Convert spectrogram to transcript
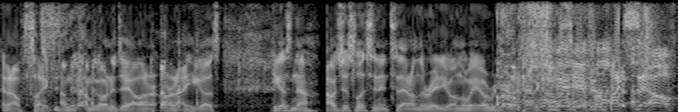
And I was like, "I'm, I'm going to jail, aren't aren't I?" He goes, "He goes, no. I was just listening to that on the radio on the way over here. I had to come see it for myself."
